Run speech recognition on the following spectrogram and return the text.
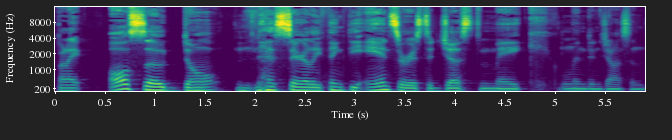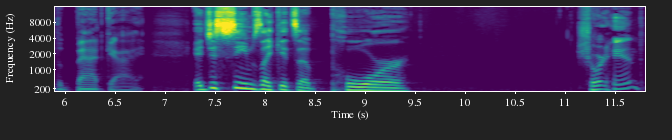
But I also don't necessarily think the answer is to just make Lyndon Johnson the bad guy. It just seems like it's a poor shorthand.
